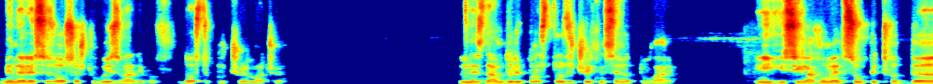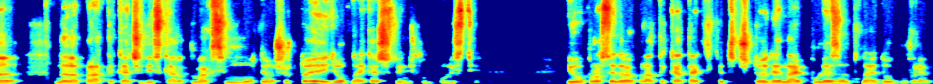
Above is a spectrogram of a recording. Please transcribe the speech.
Миналия сезон също го извади в доста ключови мачове. Не знам дали просто този човек не се натовари. И, и сега в момента се опитват да, да направят така, че да изкарат максимум от него, защото той е един от най-качествените футболисти. И въпросът е да направят така тактиката, че той да е най-полезен в най-дълго време.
